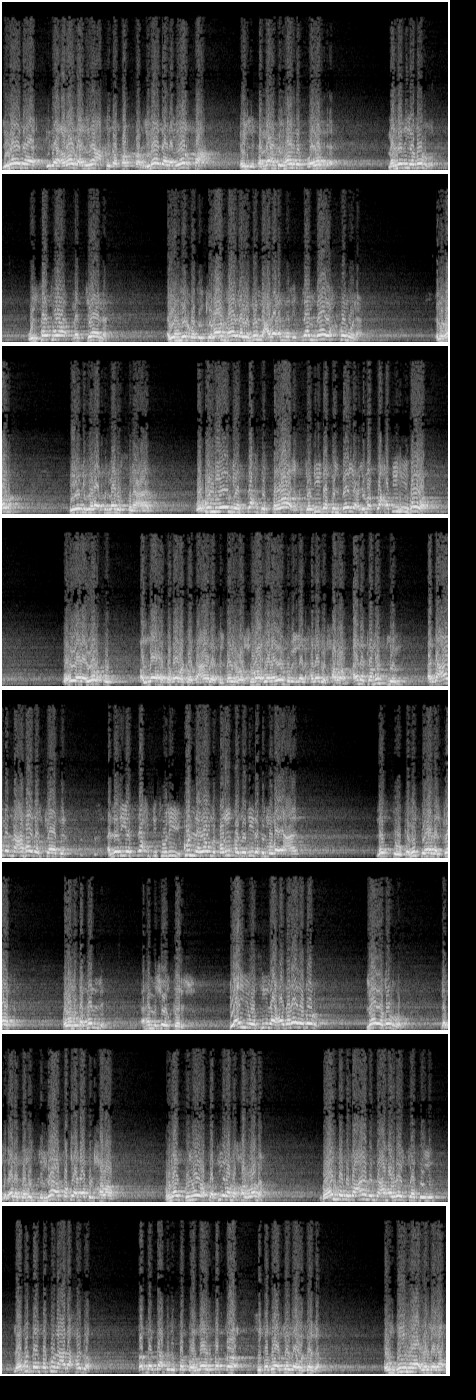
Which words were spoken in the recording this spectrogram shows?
لماذا إذا أراد أن يعقد صفقة لماذا لم يرفع سماعة الهاتف ويسأل؟ ما الذي يضر؟ والفتوى مجانا أيها الإخوة الكرام هذا يدل على أن الإسلام لا يحكمنا. الغرب في يده رأس المال والصناعات. وكل يوم بيستحدث طرائق جديدة في البيع لمصلحته هو. وهو لا يرقب الله تبارك وتعالى في البيع والشراء ولا ينظر إلى الحلال والحرام. أنا كمسلم أتعامل مع هذا الكافر الذي يستحدث لي كل يوم طريقة جديدة في المبايعات. لست كمثل هذا الكافر. هو متفلت أهم شيء القرش. بأي وسيلة؟ هذا لا يضر. لا يضره. لكن أنا كمسلم لا أستطيع أن أكل حرام. هناك بيوع كثيرة محرمة. وأنت تتعامل مع هؤلاء الكافرين. لابد أن تكون على حذر. قبل أن تعقد الصفقة والله الصفقة صفتها كذا وكذا. أمضيها ولا لا؟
